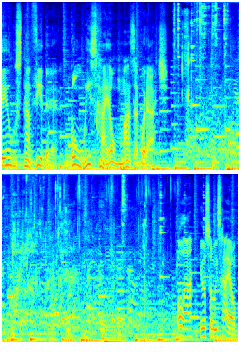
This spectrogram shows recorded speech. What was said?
Deus na Vida, com Israel Mazagorat. Olá, eu sou Israel.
